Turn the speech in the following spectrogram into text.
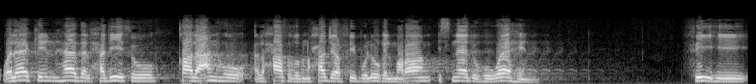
ولكن هذا الحديث قال عنه الحافظ ابن حجر في بلوغ المرام إسناده واهن. فيه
